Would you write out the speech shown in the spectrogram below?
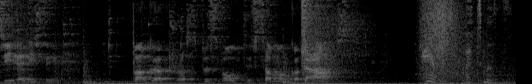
See anything. Bugger Prosper's vault if someone got out. Here, let's move.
